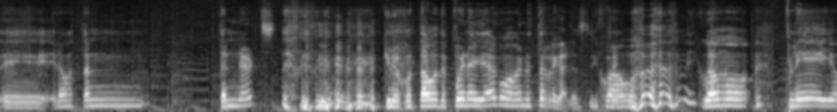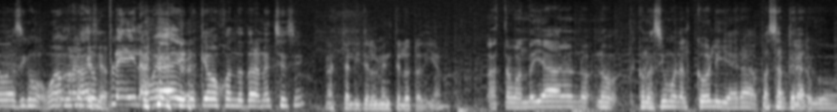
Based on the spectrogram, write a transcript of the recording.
eh, éramos tan tan nerds que nos contábamos después de Navidad como a ver nuestros regalos. Y jugábamos, y jugábamos Play o así como, vamos a un Play, la weá, y nos quedamos jugando toda la noche así. Hasta literalmente el otro día. Hasta cuando ya no, no- conocimos el alcohol y ya era pasar de Claro. largo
